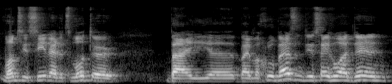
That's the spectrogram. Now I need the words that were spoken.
once you see that it's mutter by uh, by machru bezin, do you say who adin?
